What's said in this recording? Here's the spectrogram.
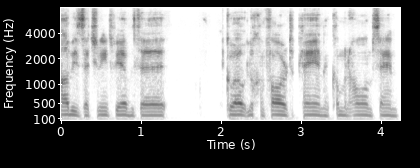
hobbies that you need to be able to go out looking forward to playing and coming home saying,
